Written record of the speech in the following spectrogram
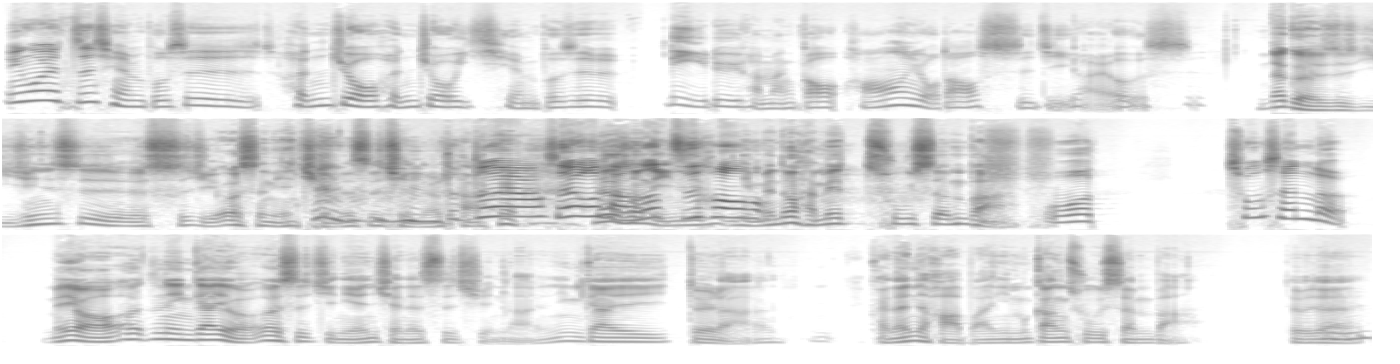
因为之前不是很久很久以前，不是利率还蛮高，好像有到十几还二十。那个已经是十几二十年前的事情了啦。对啊，所以我想说之后你们都还没出生吧？我出生了，没有，二那应该有二十几年前的事情了，应该对啦，可能好吧，你们刚出生吧，对不对？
